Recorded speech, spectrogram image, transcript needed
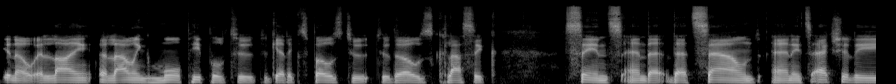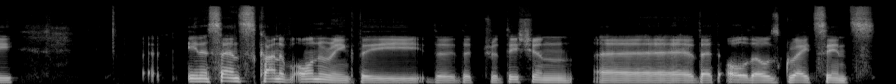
you know allowing allowing more people to to get exposed to to those classic synths and that that sound, and it's actually in a sense, kind of honoring the the, the tradition uh, that all those great synths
